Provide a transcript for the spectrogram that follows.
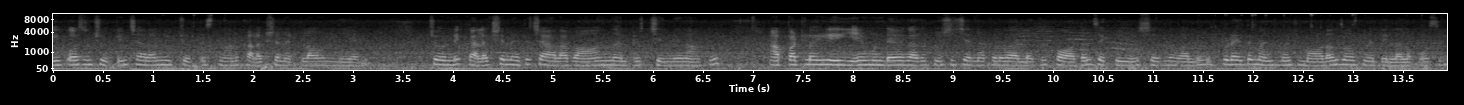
మీకోసం చూపించాలని మీకు చూపిస్తున్నాను. కలెక్షన్ ఎట్లా ఉంది అని. చూడండి కలెక్షన్ అయితే చాలా బాగుంది అనిపించింది నాకు. అప్పట్లో ఏముండేవి కాదు. కృషి చిన్నప్పుడు వాళ్ళకి కాటన్స్ ఎక్కువ యూస్ చేసేవాళ్ళు ఇప్పుడైతే మంచి మంచి మోడల్స్ వస్తున్నాయి పిల్లల కోసం.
